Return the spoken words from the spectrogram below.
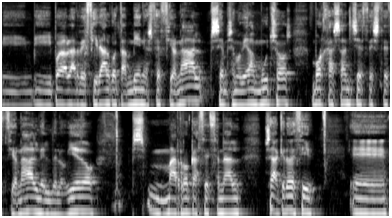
y- y puedo hablar de Fidalgo también, excepcional, se, se me olvidan muchos, Borja Sánchez, excepcional, del del Oviedo, Marroca, excepcional. O sea, quiero decir, eh,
